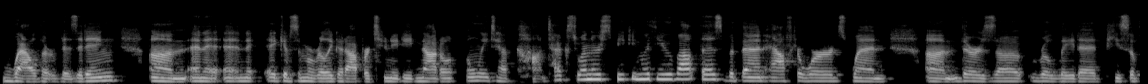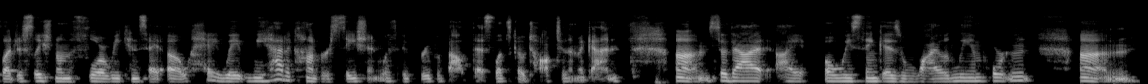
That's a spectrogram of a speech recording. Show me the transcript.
while they're visiting. Um, and, it, and it gives them a really good opportunity not only to have context when they're speaking with you about this, but then afterwards, when um, there's a related piece of legislation on the floor, we can say, oh, hey, wait, we had a conversation with a group about this. Let's go talk to them again. Um, so that I always think is wildly important. Um,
